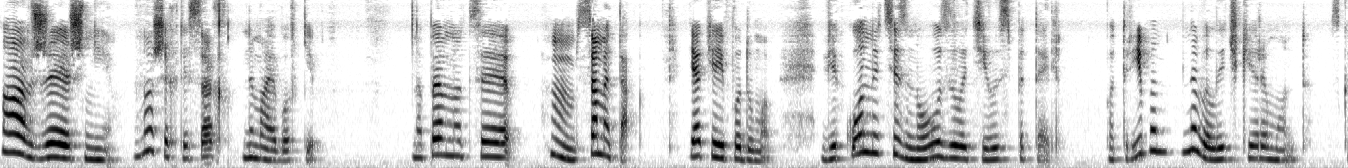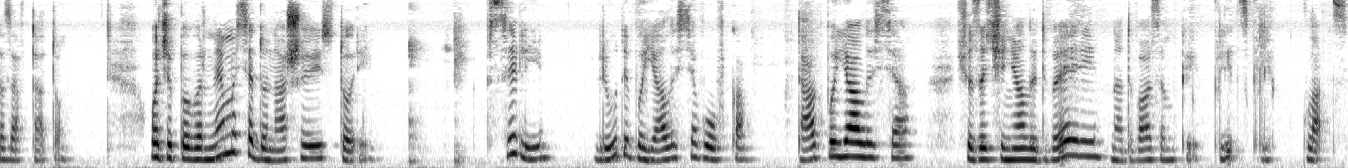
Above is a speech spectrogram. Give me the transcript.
А вже ж ні, в наших лісах немає вовків. Напевно, це хм, саме так, як я і подумав. Віконниці знову залетіли з петель. Потрібен невеличкий ремонт, сказав тато. Отже, повернемося до нашої історії. В селі люди боялися вовка. Так боялися, що зачиняли двері на два замки кліц-клац.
